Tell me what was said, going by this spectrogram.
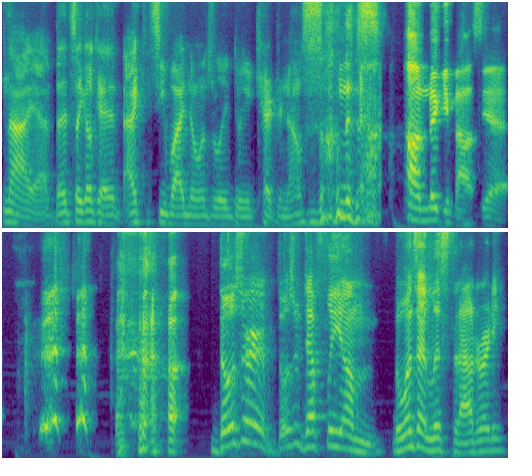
Nah, yeah. That's like okay, I can see why no one's really doing a character analysis on this. On Mickey Mouse, yeah. those are those are definitely um the ones I listed out already.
